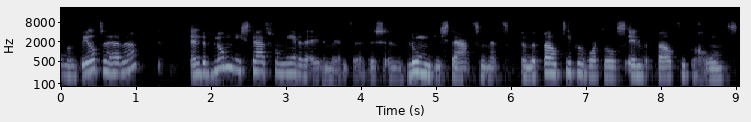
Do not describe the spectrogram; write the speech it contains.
om een beeld te hebben. En de bloem die staat voor meerdere elementen. Dus een bloem die staat met een bepaald type wortels in een bepaald type grond.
